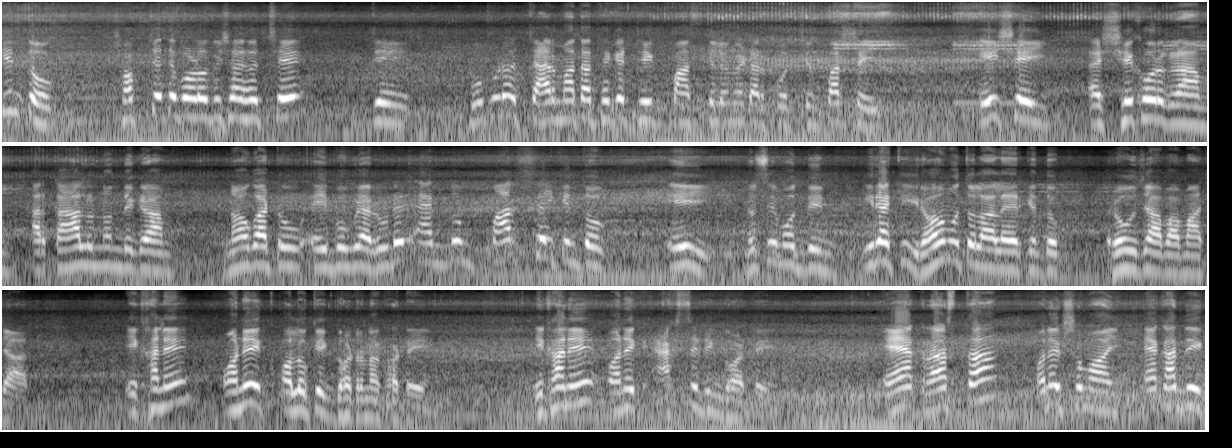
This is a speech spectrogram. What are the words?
কিন্তু সবচেয়ে বড় বিষয় হচ্ছে যে বগুড়া চার মাথা থেকে ঠিক পাঁচ কিলোমিটার পশ্চিম পাশেই এই সেই শেখর গ্রাম আর কাহালুনন্দী গ্রাম, নওগাটু এই বগুড়া রোডের একদম পার্শ্বেই কিন্তু এই নসিমউদ্দিন ইরাকি রহমতুল্লাহ আলাইয়ের কিন্তু রৌজা বা মাজার। এখানে অনেক অলৌকিক ঘটনা ঘটে। এখানে অনেক অ্যাক্সিডেন্ট ঘটে। এক রাস্তা অনেক সময় একাধিক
